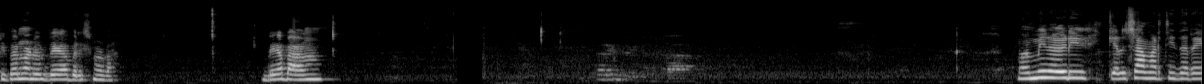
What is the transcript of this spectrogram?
ಟಿಫನ್ ಮಾಡ್ಬೇಕು, ಬೇಗ ಬ್ರಷ್ ಮಾಡ್ಬಾ. ಬೇಗ ಬಾ. ಮಮ್ಮಿ ನೋಡಿ ಕೆಲಸ ಮಾಡ್ತಿದ್ದಾರೆ.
